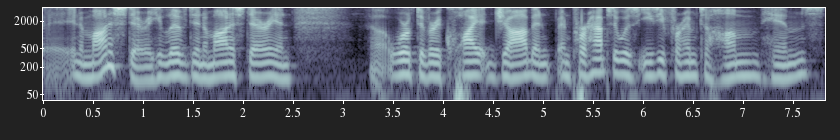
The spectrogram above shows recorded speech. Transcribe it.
in a monastery. He lived in a monastery and uh, worked a very quiet job, and, and perhaps it was easy for him to hum hymns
